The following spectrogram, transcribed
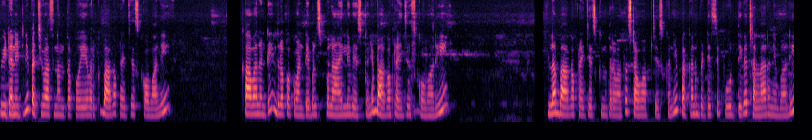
వీటన్నిటిని పచ్చివాసన అంతా పోయే వరకు బాగా ఫ్రై చేసుకోవాలి. కావాలంటే ఇందులోకి ఒక వన్ టేబుల్ స్పూన్ ఆయిల్ని వేసుకొని బాగా ఫ్రై చేసుకోవాలి. ఇలా బాగా ఫ్రై చేసుకున్న తర్వాత స్టవ్ ఆఫ్ చేసుకొని పక్కన పెట్టేసి పూర్తిగా చల్లారనివ్వాలి.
